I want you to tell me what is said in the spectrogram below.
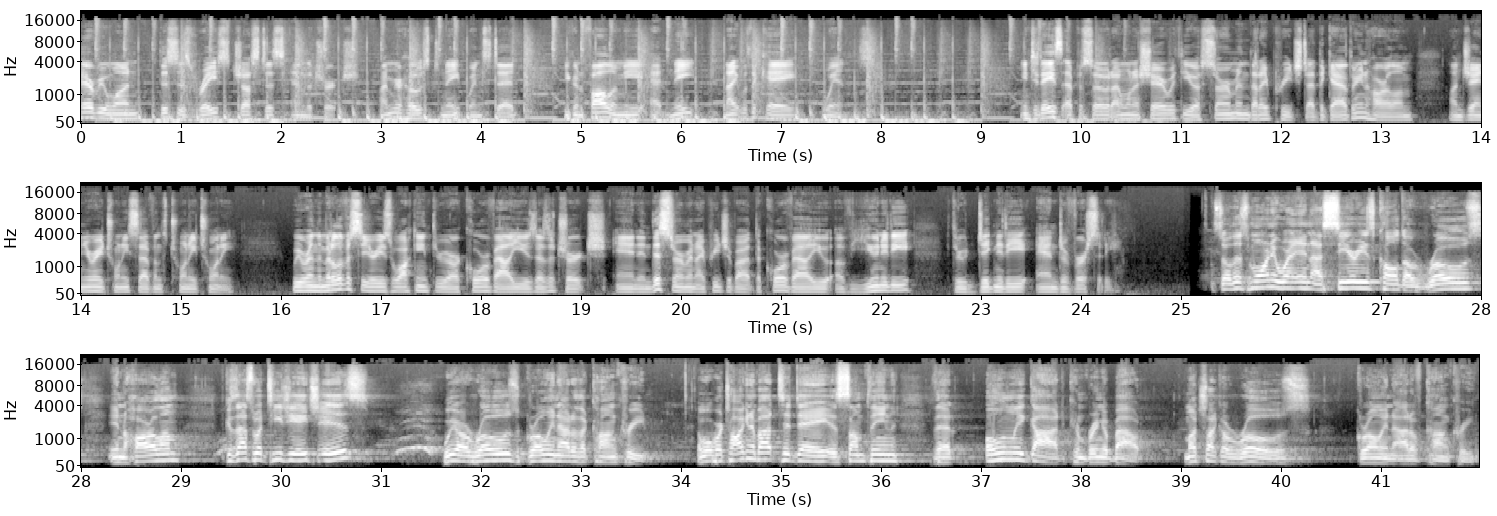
Hey everyone, this is Race, Justice, and the Church. I'm your host, Nate Winstead. You can follow me at Nate, Night with a K, Wins. In today's episode, I want to share with you a sermon that I preached at the Gathering in Harlem on January 27th, 2020. We were in the middle of a series walking through our core values as a church, and in this sermon, I preach about the core value of unity through dignity and diversity. So, this morning we're in a series called A Rose in Harlem because that's what TGH is. We are rose growing out of the concrete. And what we're talking about today is something that only God can bring about, much like a rose growing out of concrete.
